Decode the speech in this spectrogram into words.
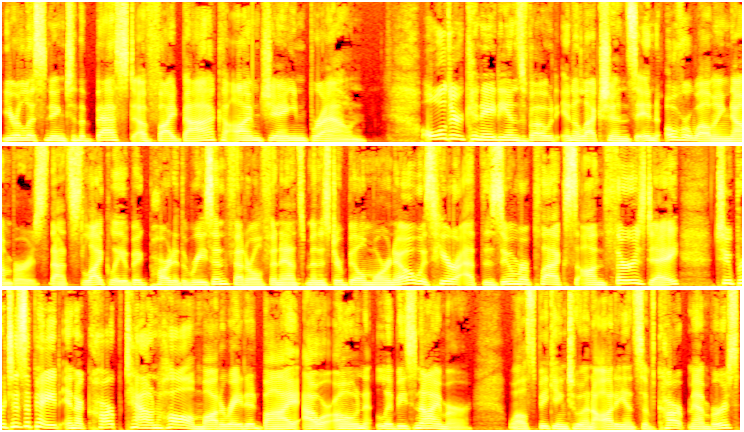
You're listening to the best of Fight Back. I'm Jane Brown. Older Canadians vote in elections in overwhelming numbers. That's likely a big part of the reason federal finance minister Bill Morneau was here at the Zoomerplex on Thursday to participate in a CARP town hall moderated by our own Libby Znaimer. While speaking to an audience of CARP members,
